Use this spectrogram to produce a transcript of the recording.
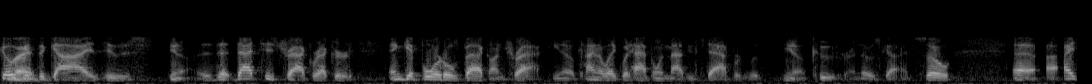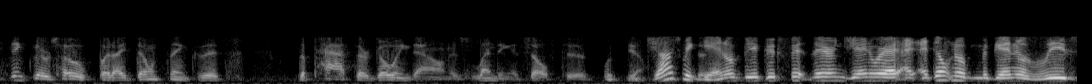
go Right. get the guys who's you know that that's his track record, and get Bortles back on track. You know, kind of like what happened with Matthew Stafford with you know Cooter and those guys. So uh, I think there's hope, but I don't think that the path they're going down is lending itself to you know. Josh McDaniels be a good fit there in January. I, I don't know if McDaniels leaves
